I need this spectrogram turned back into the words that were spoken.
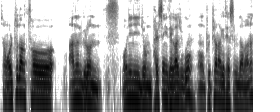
참 얼토당토 않은 그런 원인이 좀 발생이 돼가지고 어, 불편하게 됐습니다만은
